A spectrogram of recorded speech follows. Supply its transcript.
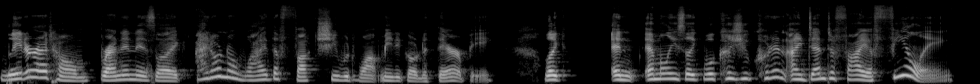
Later at home, Brennan is like, I don't know why the fuck she would want me to go to therapy. Like, and Emily's like, well, because you couldn't identify a feeling.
